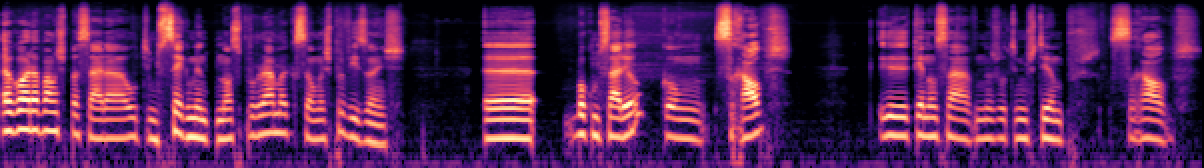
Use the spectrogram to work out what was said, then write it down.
agora vamos passar ao último segmento do nosso programa, que são as previsões. Uh, vou começar eu com Serralves. Uh, quem não sabe, nos últimos tempos, Serralves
